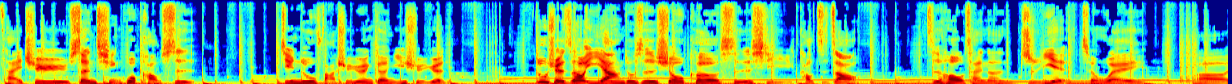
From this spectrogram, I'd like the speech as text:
才去申请或考试进入法学院跟医学院。入学之后一样，就是修课、实习、考执照。之后才能执业，成为呃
